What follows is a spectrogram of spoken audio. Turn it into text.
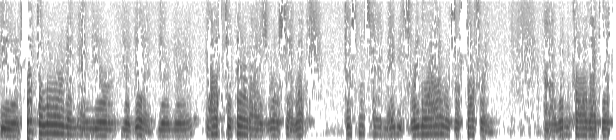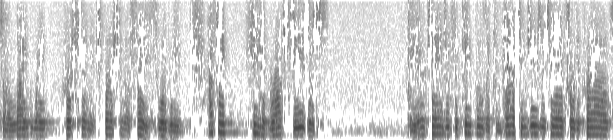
you accept the Lord and, and you're you're good. You're you're off to paradise real soon. Well, must have maybe three more hours of suffering. I wouldn't call that just a lightweight Christian expression of faith, would we? I think he had watched Jesus the interchange with the people, the compassion Jesus had for the crowds.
